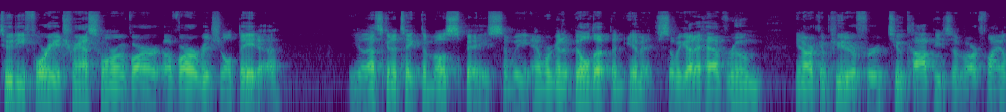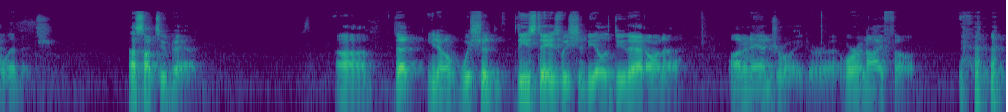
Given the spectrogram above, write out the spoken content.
2D Fourier transform of our of our original data, you know that's going to take the most space, and we and we're going to build up an image. So we got to have room in our computer for two copies of our final image. That's not too bad. Uh, that you know we should these days we should be able to do that on a on an Android or a, or an iPhone.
